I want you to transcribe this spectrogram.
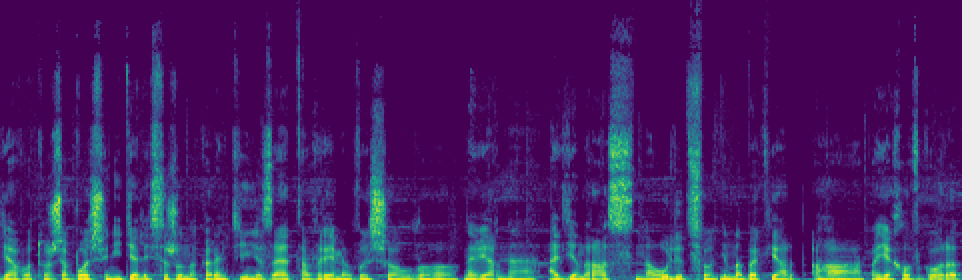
я вот уже больше недели сижу на карантине, за это время вышел, э, наверное, один раз на улицу, не на бэк-ярд, а поехал в город,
